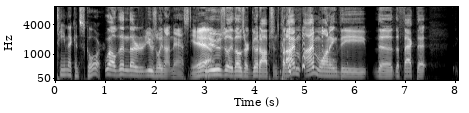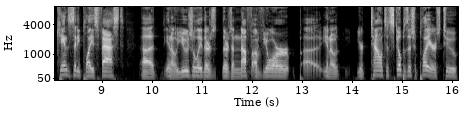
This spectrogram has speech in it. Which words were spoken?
team that can score. Well, then they're usually not nasty. Yeah. usually those are good options. But I'm I'm wanting the the the fact that Kansas City plays fast. Uh, you know, usually there's there's enough of your uh, you know your talented skill position players to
